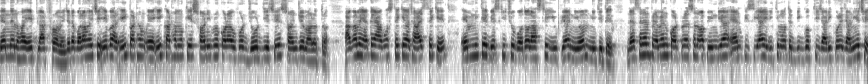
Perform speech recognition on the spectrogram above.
লেনদেন হয় এই প্ল্যাটফর্মে যেটা বলা হয়েছে, এবার এই কাঠামো এই কাঠামোকে স্বনির্ভর করার উপর জোর দিয়েছে সঞ্জয় মালহোত্রা। আগামী একই আগস্ট থেকে আচ্ছা আজ থেকে এমনিতে বেশ কিছু বদল আসছে ইউপিআই নিয়ম নীতিতে। National Payment Corporation of India NPCI রীতিমতো বিজ্ঞপ্তি জারি করে জানিয়েছে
